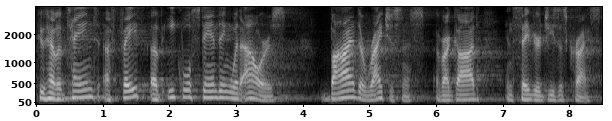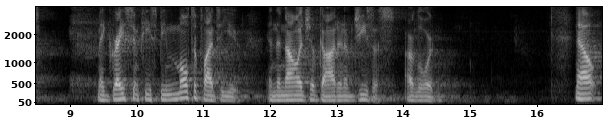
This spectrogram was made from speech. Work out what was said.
who have obtained a faith of equal standing with ours by the righteousness of our God and Savior Jesus Christ. May grace and peace be multiplied to you in the knowledge of God and of Jesus, our Lord. Now,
